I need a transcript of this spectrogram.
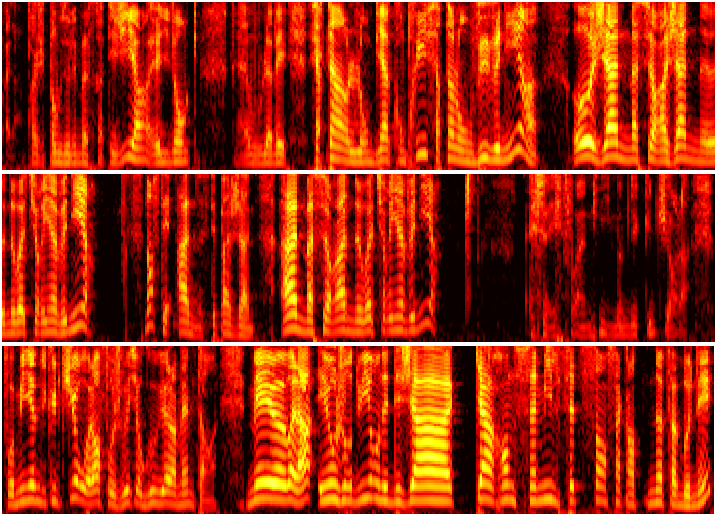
Voilà. Après, je vais pas vous donner ma stratégie, hein. Et dis donc, euh, vous l'avez. Certains l'ont bien compris, certains l'ont vu venir. Oh, Jeanne, ma soeur à Jeanne, euh, ne vois-tu rien venir? Non, c'était Anne, c'était pas Jeanne. Anne, ma soeur Anne, ne vois-tu rien venir? Il faut un minimum de culture là. Il faut un minimum de culture ou alors il faut jouer sur Google en même temps. Mais euh, voilà, et aujourd'hui on est déjà 45 759 abonnés.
